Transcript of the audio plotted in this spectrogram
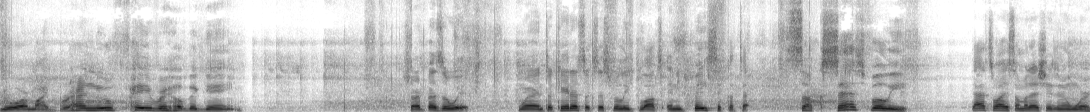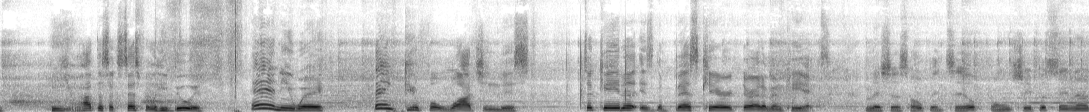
You are my brand new favorite of the game. Sharp as a whip. When Takeda successfully blocks any basic attack. Successfully! That's why some of that shit didn't work. You have to successfully do it. Anyway, thank you for watching this. Takeda is the best character out of MKX. Let's just hope until Bone Shaper Senna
